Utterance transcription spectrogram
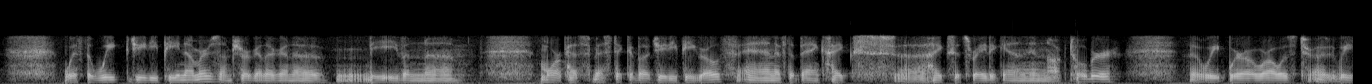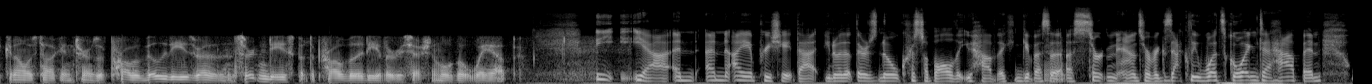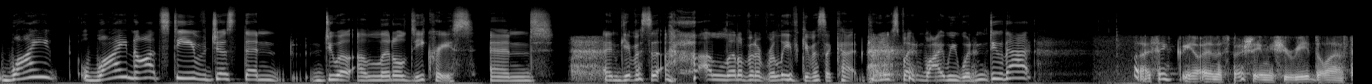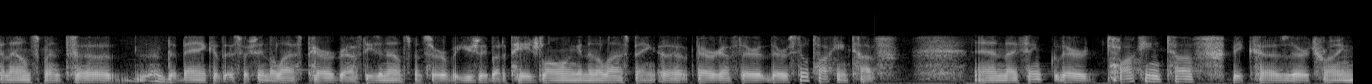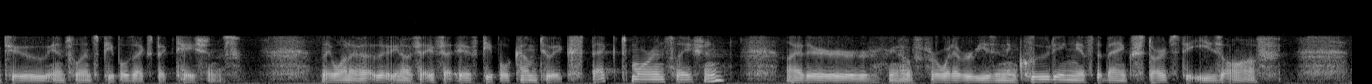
With the weak GDP numbers, I'm sure they're going to be even. Uh, more pessimistic about GDP growth, and if the bank hikes uh, hikes its rate again in October, uh, we we're, we're always we can always talk in terms of probabilities rather than certainties, but the probability of a recession will go way up. Yeah, and and I appreciate that. You know that there's no crystal ball that you have that can give us a, a certain answer of exactly what's going to happen. Why why not, Steve? Just then do a, a little decrease and and give us a, a little bit of relief. Give us a cut. Can you explain why we wouldn't do that? I think you know, and especially if you read the last announcement, uh, the bank, especially in the last paragraph, these announcements are usually about a page long, and in the last bank, uh, paragraph, they're they're still talking tough. And I think they're talking tough because they're trying to influence people's expectations. They want to, you know, if, if if people come to expect more inflation, either you know for whatever reason, including if the bank starts to ease off,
